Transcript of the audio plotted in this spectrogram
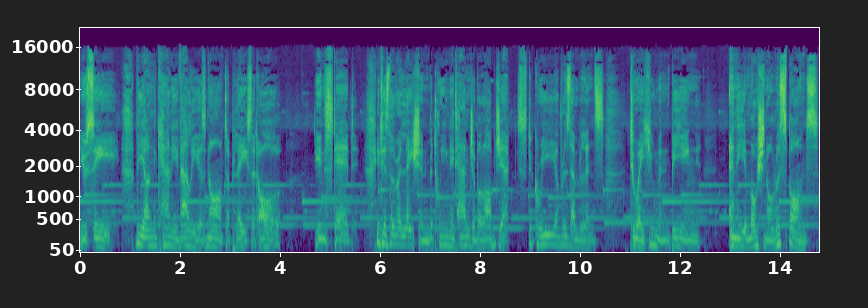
You see, the uncanny valley is not a place at all. Instead, it is the relation between a tangible object's degree of resemblance to a human being and the emotional response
